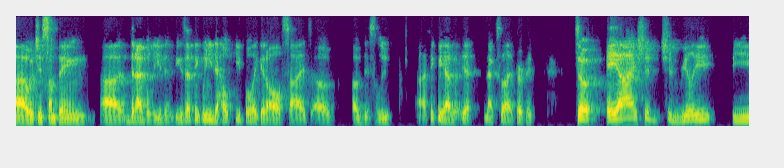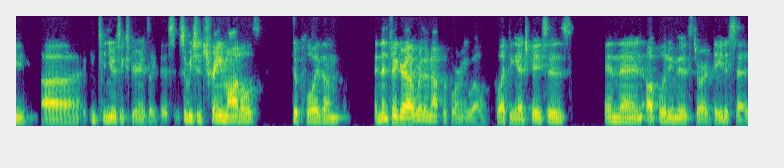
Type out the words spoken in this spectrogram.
uh, which is something uh, that I believe in because I think we need to help people like at all sides of of this loop. I think we have it. Yeah, next slide, perfect. So AI should should really be uh, a continuous experience like this. So we should train models, deploy them, and then figure out where they're not performing well, collecting edge cases, and then uploading this to our data set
